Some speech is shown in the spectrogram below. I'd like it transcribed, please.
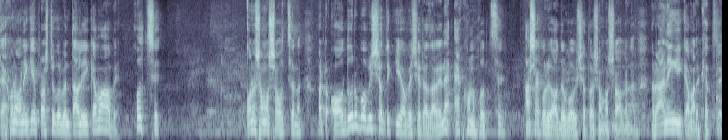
তো এখন অনেকেই প্রশ্ন করবেন, তাহলে ইকামা হবে? হচ্ছে। কোনো সমস্যা হচ্ছে না। বাট অদূর ভবিষ্যতে কী হবে সেটা জানি না, এখন হচ্ছে। আশা করি অদূর ভবিষ্যতেও সমস্যা হবে না। রানিং ইকামার ক্ষেত্রে।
